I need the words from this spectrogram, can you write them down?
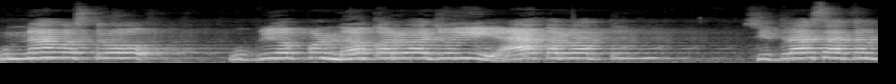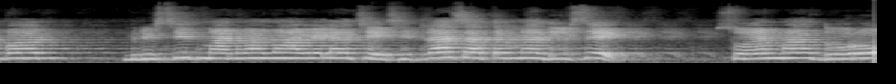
ઊનના વસ્ત્રો ઉપયોગ પણ ન કરવા જોઈએ. આ કરવાથી શીતળા સાતમ પર નિશ્ચિત માનવામાં આવેલા છે. શીતળા સાતમના દિવસે સ્વયંમાં દોરો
